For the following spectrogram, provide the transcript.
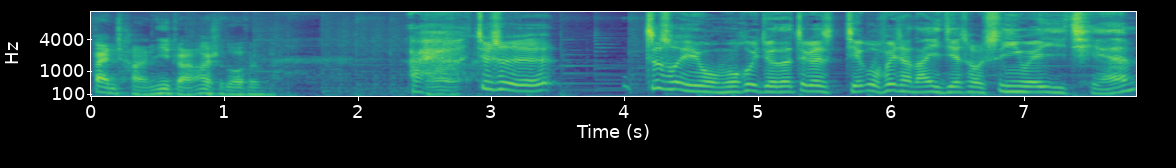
半场逆转二十多分吧？哎，就是之所以我们会觉得这个结果非常难以接受，是因为以前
